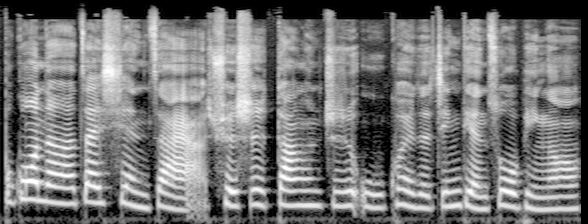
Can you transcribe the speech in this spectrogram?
不过呢，在现在啊，却是当之无愧的经典作品哦。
